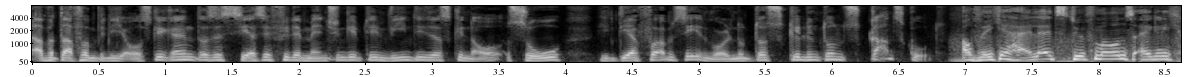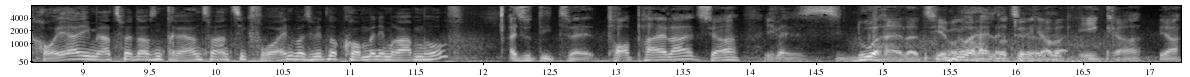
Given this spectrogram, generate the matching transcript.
aber davon bin ich ausgegangen, dass es sehr, sehr viele Menschen gibt in Wien, die das genau so in der Form sehen wollen. Und das gelingt uns ganz gut. Auf welche Highlights dürfen wir uns eigentlich heuer im Jahr 2023 freuen? Was wird noch kommen im Rabenhof? Also die zwei Top-Highlights, ja. Ich meine, es sind nur Highlights hier, Nur aber Highlights, natürlich, ja. aber eh klar, ja.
